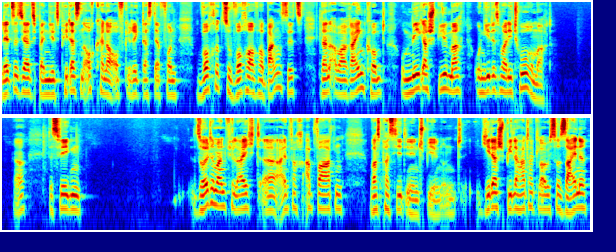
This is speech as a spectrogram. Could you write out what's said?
letztes Jahr hat sich bei Nils Petersen auch keiner aufgeregt, dass der von Woche zu Woche auf der Bank sitzt, dann aber reinkommt und mega Spiel macht und jedes Mal die Tore macht. Ja, deswegen sollte man vielleicht äh, einfach abwarten, was passiert in den Spielen. Und jeder Spieler hat halt, glaube ich, so seine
